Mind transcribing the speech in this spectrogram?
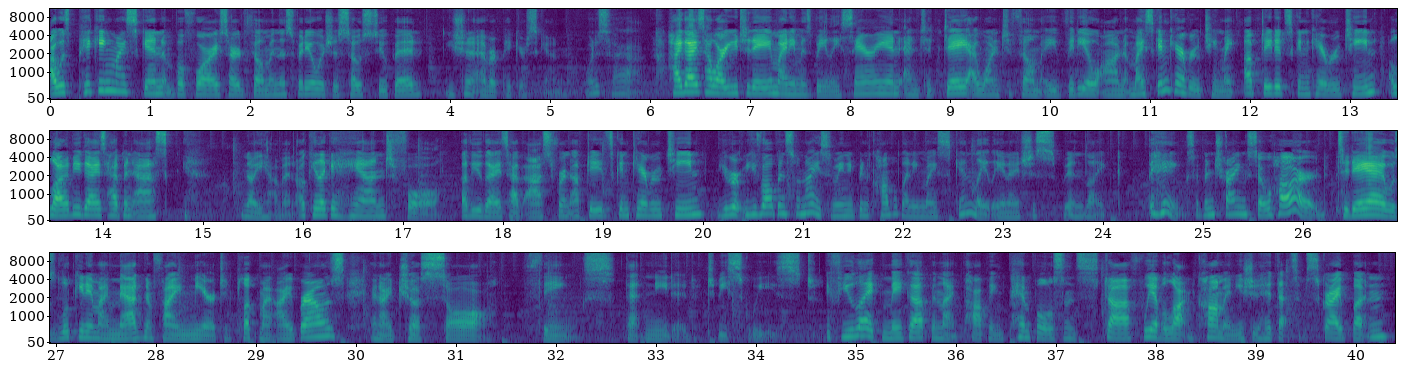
I was picking my skin before I started filming this video, which is so stupid. You shouldn't ever pick your skin. What is that? Hi guys, how are you today? My name is Bailey Sarian, and today I wanted to film a video on my skincare routine, my updated skincare routine. A lot of you guys have been asking, no, you haven't. Okay, like a handful of you guys have asked for an updated skincare routine. You're, you've all been so nice. I mean, you've been complimenting my skin lately, and it's just been like, Thanks, I've been trying so hard. Today I was looking in my magnifying mirror to pluck my eyebrows and I just saw things that needed to be squeezed. If you like makeup and like popping pimples and stuff, we have a lot in common. You should hit that subscribe button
